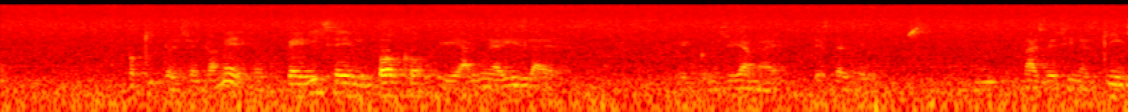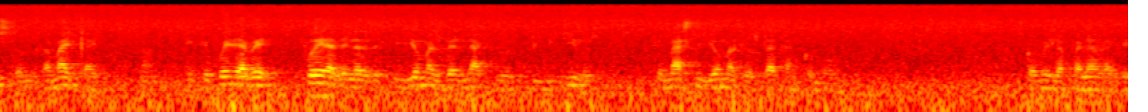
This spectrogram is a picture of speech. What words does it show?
Un poquito de Centroamérica, Belice un poco y alguna isla se llama estas más vecinas, Kingston, Jamaica, en que puede haber fuera de los idiomas vernáculos primitivos, que más idiomas los tratan como, como es la palabra que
